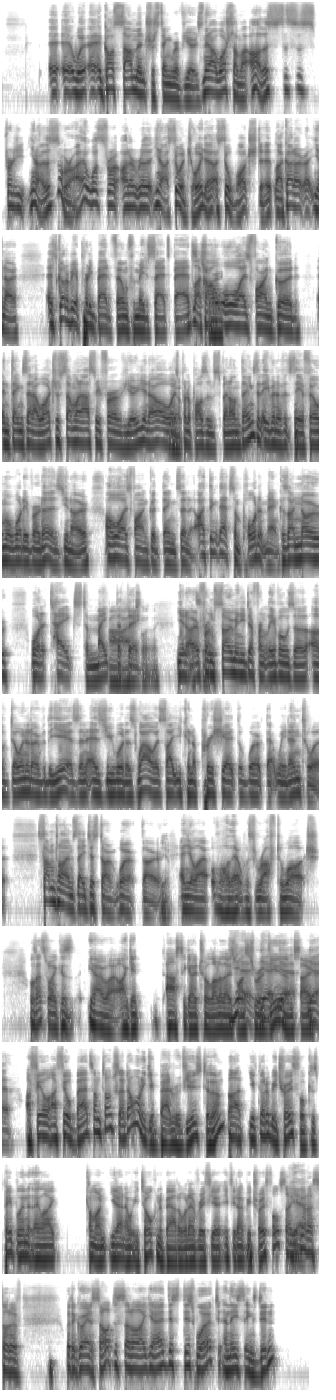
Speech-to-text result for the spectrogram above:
It, it, it got some interesting reviews. And then I watched. I'm like, oh, this this is pretty. You know, this is all right. What's wrong? I don't really. You know, I still enjoyed it. I still watched it. Like I don't. You know, it's got to be a pretty bad film for me to say it's bad. It's like true. I'll always find good in things that I watch. If someone asks me for a review, you know, I always Yep. put a positive spin on things. And even if it's their film or whatever it is, you know, I always find good things in it. I think that's important, man, because I know what it takes to make Oh, the ah, thing absolutely. You know, That's from so many different levels of, of doing it over the years. And as you would as well, it's like you can appreciate the work that went into it. Sometimes they just don't work though. Yep. And you're like, oh, that was rough to watch. Well, that's why, because you know, I get asked to go to a lot of those ones to review yeah, them. So yeah. I feel I feel bad sometimes 'cause I don't want to give bad reviews to them, but you've got to be truthful because people in it they're like, "Come on, you don't know what you're talking about" or whatever. If you if you don't be truthful, so Yeah. you've got to sort of, with a grain of salt, just sort of like you know this this worked and these things didn't,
